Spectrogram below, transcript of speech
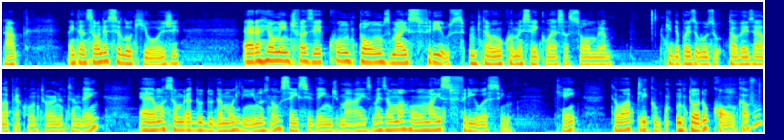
tá? A intenção desse look hoje era realmente fazer com tons mais frios. Então eu comecei com essa sombra, que depois eu uso talvez ela para contorno também. É uma sombra do Duda Molinos, não sei se vende mais, mas é um marrom mais frio assim, ok? Então eu aplico em todo o côncavo.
